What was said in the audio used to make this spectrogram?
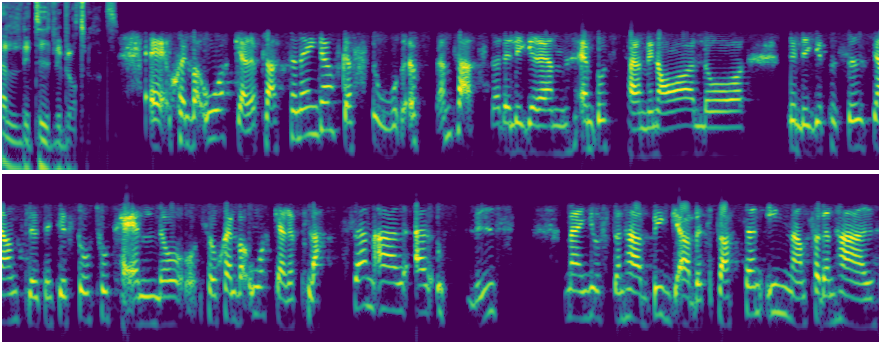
väldigt tydlig brottsplats. Eh, själva åkareplatsen är en ganska stor öppen plats där det ligger en, en bussterminal och det ligger precis i anslutning till ett stort hotell. Och, och så själva åkareplatsen är, är upplyst. Men just den här byggarbetsplatsen innanför den här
